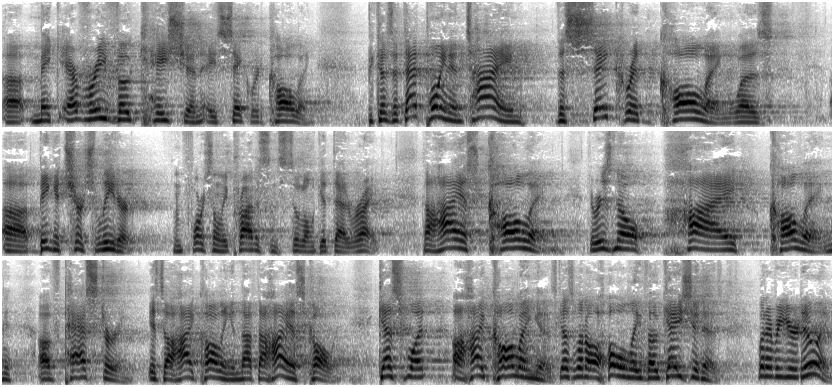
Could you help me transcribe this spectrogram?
uh, make every vocation a sacred calling. Because at that point in time, the sacred calling was uh, being a church leader. Unfortunately, Protestants still don't get that right. The highest calling, there is no high calling of pastoring. It's a high calling and not the highest calling. Guess what a high calling is? Guess what a holy vocation is? Whatever you're doing.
